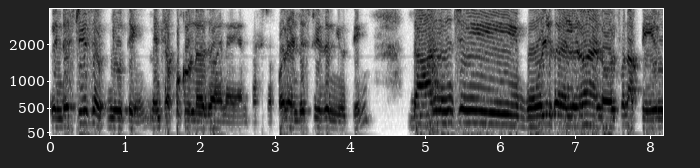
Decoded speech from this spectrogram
industries new thing నేను చెప్పకుండా జాయిన్ అయ్యాను first of all industries new thing దాని నుంచి బోల్డ్గా వెళ్ళడం అండ్ ఆల్సో నా పేరు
